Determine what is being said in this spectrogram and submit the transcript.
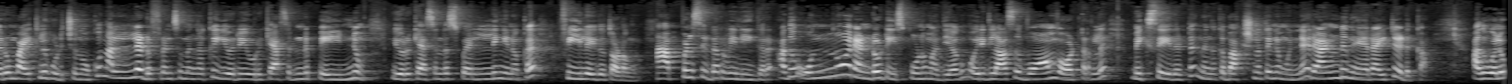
വെറും വയറ്റിൽ കുടിച്ചു നോക്കൂ. നല്ല ഡിഫറൻസ് നിങ്ങൾക്ക് ഈ ഒരു യൂറിക് ആസിഡിന്റെ പെയിനും യൂറിക് ആസിഡിന്റെ സ്വെല്ലിങ്ങിനൊക്കെ ഫീൽ ചെയ്ത് തുടങ്ങും. ആപ്പിൾ സിഡർ വിനീഗർ അത് ഒന്നോ രണ്ടോ ടീസ്പൂൺ മതിയാകും. ഒരു ഗ്ലാസ് വാം വാട്ടറിൽ മിക്സ് ചെയ്തിട്ട് നിങ്ങൾക്ക് ഭക്ഷണത്തിന് മുന്നേ രണ്ട് നേരമായിട്ട് എടുക്കാം. അതുപോലെ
